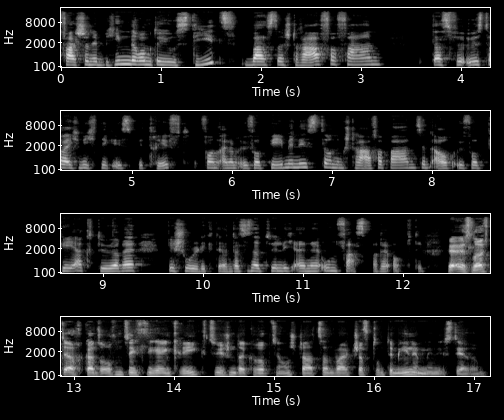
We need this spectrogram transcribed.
fast schon eine Behinderung der Justiz, was das Strafverfahren das für Österreich wichtig ist, betrifft, von einem ÖVP-Minister und im Strafverfahren sind auch ÖVP-Akteure Beschuldigte. Und das ist natürlich eine unfassbare Optik. Ja, es läuft ja auch ganz offensichtlich ein Krieg zwischen der Korruptionsstaatsanwaltschaft und dem Innenministerium.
